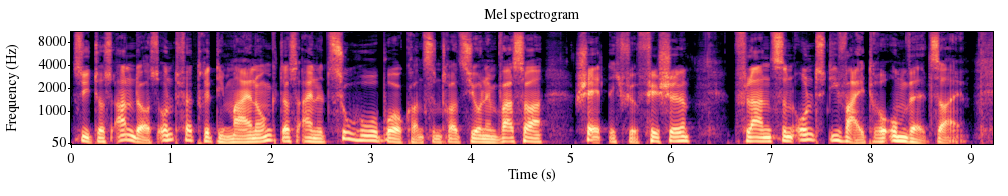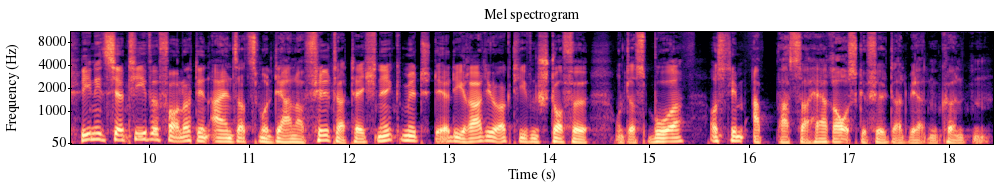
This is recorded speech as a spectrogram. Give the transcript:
sieht das anders und vertritt die Meinung, dass eine zu hohe Bohrkonzentration im Wasser schädlich für Fische, Pflanzen und die weitere Umwelt sei. Die Initiative fordert den Einsatz moderner Filtertechnik, mit der die radioaktiven Stoffe und das Bohr aus dem Abwasser herausgefiltert werden könnten.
